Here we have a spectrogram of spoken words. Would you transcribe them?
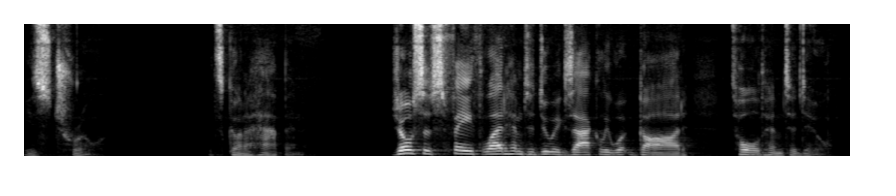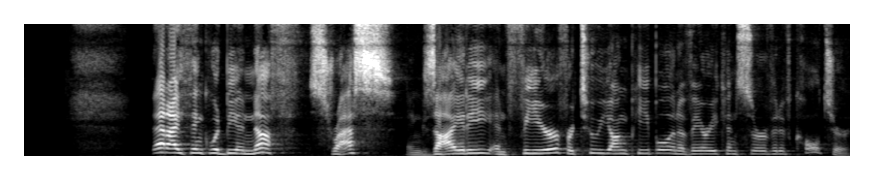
is true. It's going to happen. Joseph's faith led him to do exactly what God told him to do. That, I think, would be enough stress, anxiety, and fear for two young people in a very conservative culture.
